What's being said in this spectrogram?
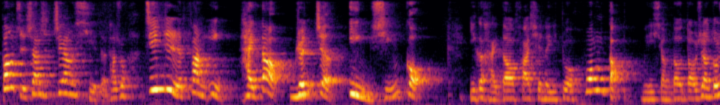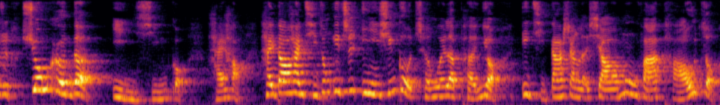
报纸上是这样写的：他说，今日放映《海盗忍者隐形狗》。一个海盗发现了一座荒岛，没想到岛上都是凶狠的隐形狗。还好，海盗和其中一只隐形狗成为了朋友。一起搭上了小木筏逃走，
